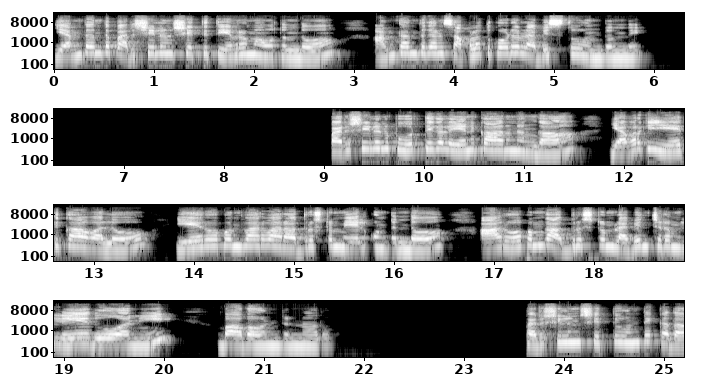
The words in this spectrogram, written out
ఎంతెంత పరిశీలన శక్తి తీవ్రం అవుతుందో అంతంతగాని సఫలత కూడా లభిస్తూ ఉంటుంది. పరిశీలన పూర్తిగా లేని కారణంగా ఎవరికి ఏది కావాలో ఏ రూపం ద్వారా వారి అదృష్టం మేలుకుంటుందో ఆ రూపంగా అదృష్టం లభించడం లేదు అని బాబా అంటున్నారు. పరిశీలన శక్తి ఉంటే కదా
